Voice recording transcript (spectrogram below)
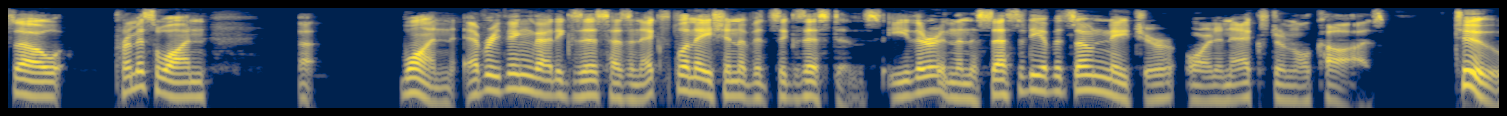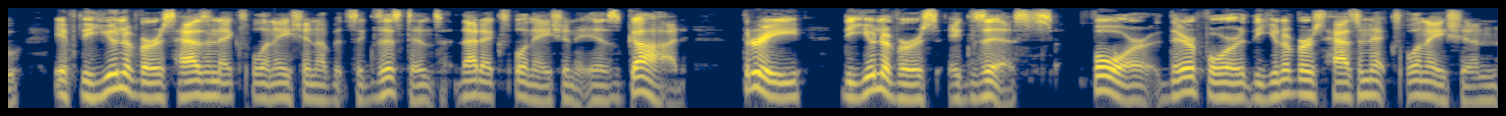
So, premise one uh, one, everything that exists has an explanation of its existence, either in the necessity of its own nature or in an external cause. Two, if the universe has an explanation of its existence, that explanation is God. Three, the universe exists. Four, therefore, the universe has an explanation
